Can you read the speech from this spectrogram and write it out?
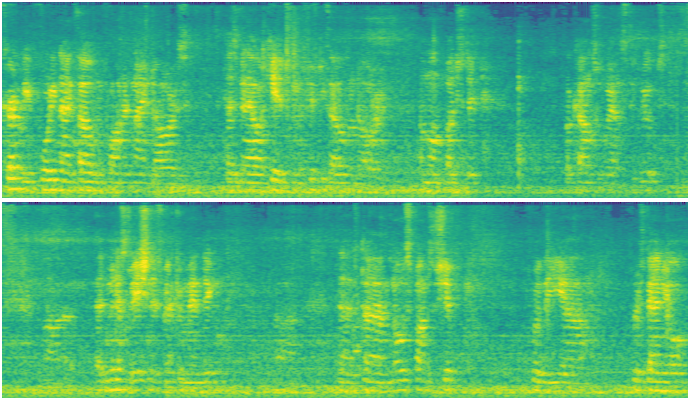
Currently, forty-nine thousand four hundred nine dollars has been allocated from the fifty thousand dollar amount budgeted for council grants to groups. Uh, Administration is recommending that uh, no sponsorship for the uh, first annual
